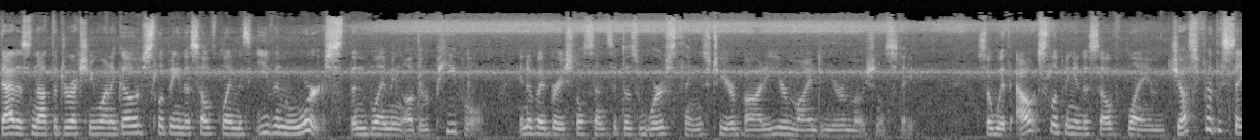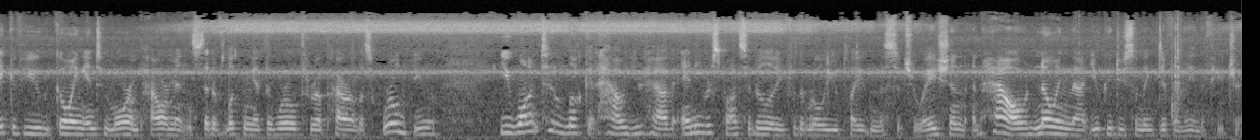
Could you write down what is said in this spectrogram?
That is not the direction you want to go. Slipping into self blame is even worse than blaming other people. In a vibrational sense, it does worse things to your body, your mind, and your emotional state. So, without slipping into self blame, just for the sake of you going into more empowerment instead of looking at the world through a powerless worldview, you want to look at how you have any responsibility for the role you played in this situation and how, knowing that, you could do something differently in the future.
